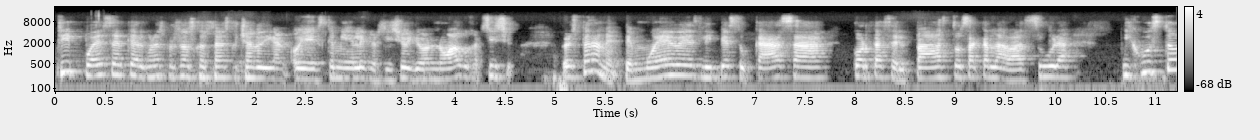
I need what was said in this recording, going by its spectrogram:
sí, puede ser que algunas personas que nos están escuchando digan, oye, es que a mí el ejercicio, yo no hago ejercicio. Pero espérame, te mueves, limpias tu casa, cortas el pasto, sacas la basura. Y justo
